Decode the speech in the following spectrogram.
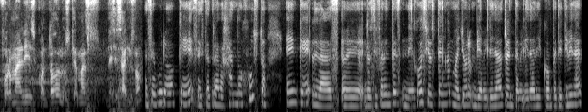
formales con todos los temas necesarios, ¿no? Aseguró que se está trabajando justo en que las, eh, los diferentes negocios tengan mayor viabilidad, rentabilidad y competitividad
